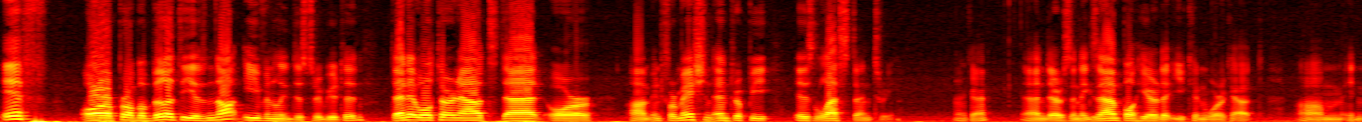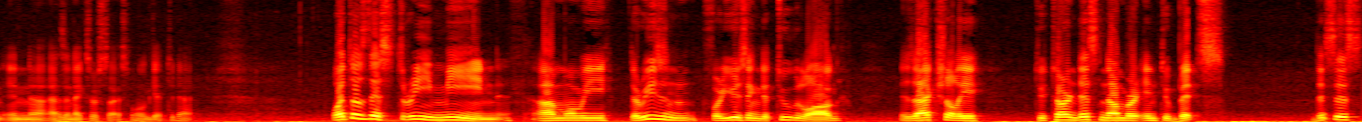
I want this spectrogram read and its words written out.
If our probability is not evenly distributed, then it will turn out that our um, information entropy is less than 3. Okay, and there's an example here that you can work out um, in, in uh, as an exercise. We'll get to that. What does this 3 mean? Um, when we, the reason for using the 2 log is actually to turn this number into bits. This is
